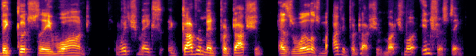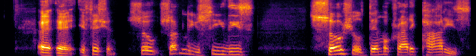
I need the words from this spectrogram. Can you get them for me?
the goods they want which makes government production as well as market production much more interesting, uh, uh, efficient. So suddenly you see these social democratic parties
